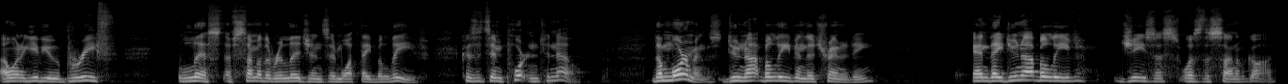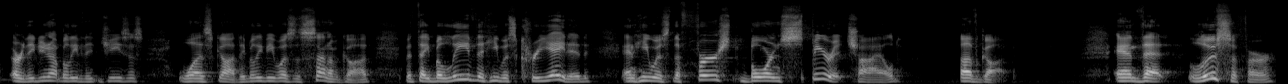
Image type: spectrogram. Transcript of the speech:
I want to give you a brief list of some of the religions and what they believe, because it's important to know. The Mormons do not believe in the Trinity, and they do not believe Jesus was the Son of God, or they do not believe that Jesus was God. They believe he was the Son of God, but they believe that he was created and he was the firstborn spirit child of God. And that Lucifer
